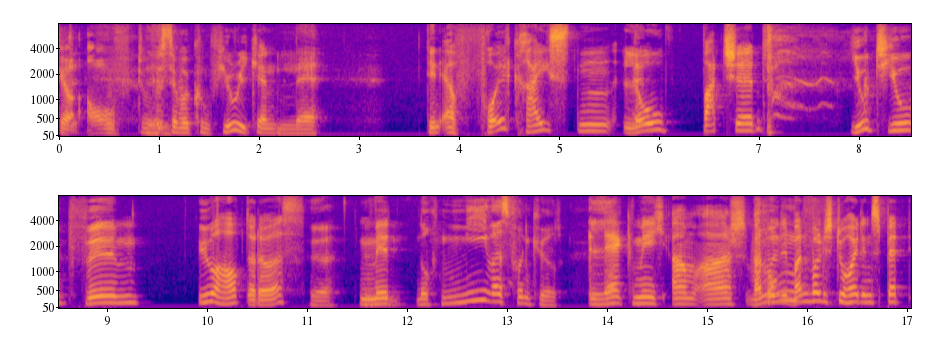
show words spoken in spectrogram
Hör auf, du wirst ja wohl Kung Fury kennen. nee. Den erfolgreichsten Low-Budget YouTube-Film überhaupt, oder was? Ja. Mit Noch nie was von gehört. Leck mich am Arsch. Wann, wollte, wann wolltest du heute ins Bett?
